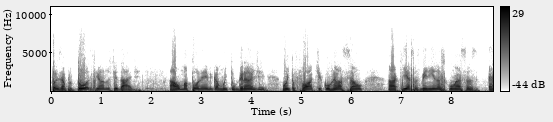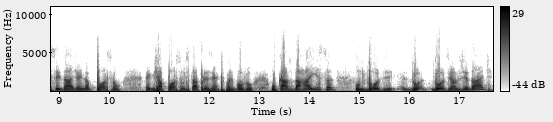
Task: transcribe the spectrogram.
por exemplo, 12 anos de idade. Há uma polêmica muito grande, muito forte com relação a que essas meninas com essas, essa idade ainda possam, eh, já possam estar presentes. Por exemplo, houve o, o caso da Raíssa, com 12, 12 anos de idade,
